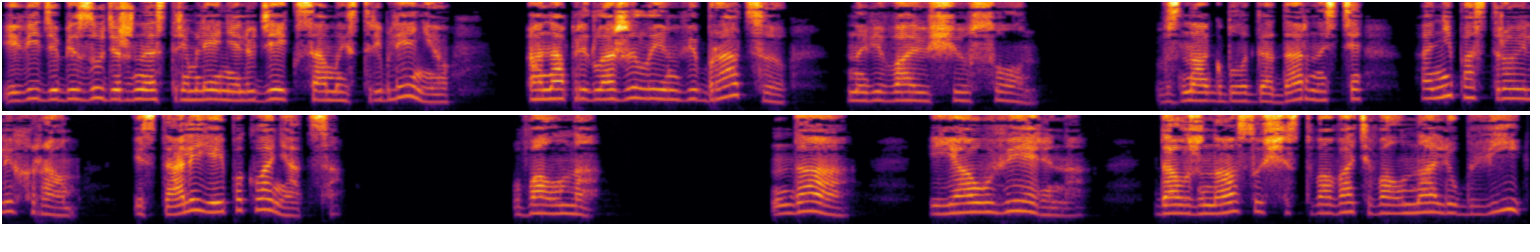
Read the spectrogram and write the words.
и видя безудержное стремление людей к самоистреблению, она предложила им вибрацию, навевающую сон. В знак благодарности они построили храм и стали ей поклоняться. Волна. Да, я уверена, должна существовать волна любви,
